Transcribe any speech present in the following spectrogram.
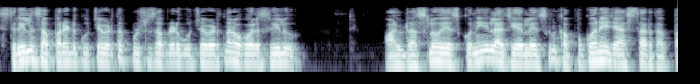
స్త్రీలను సెపరేట్‌గా కూర్చోబెడతారు. పురుషులు సెపరేట్‌గా కూర్చోబెడుతున్నారు. ఒకవేళ స్త్రీలు వాళ్ళు డ్రెస్‌లో వేసుకొని ఇలా చీరలు వేసుకొని కప్పుకొనే చేస్తారు తప్ప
